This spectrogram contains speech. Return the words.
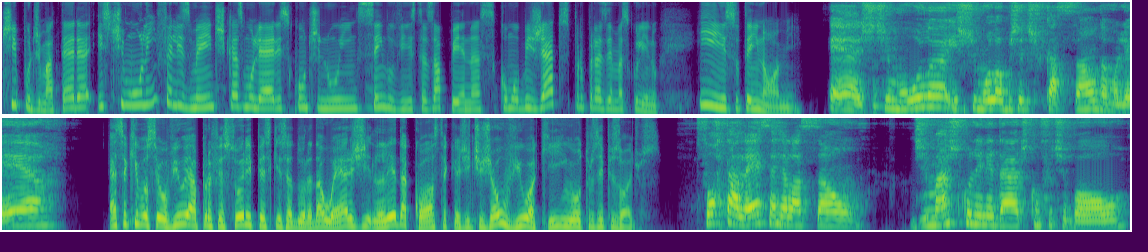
tipo de matéria estimula, infelizmente, que as mulheres continuem sendo vistas apenas como objetos para o prazer masculino. E isso tem nome. É, estimula, estimula a objetificação da mulher, essa que você ouviu é a professora e pesquisadora da UERJ, Leda Costa, que a gente já ouviu aqui em outros episódios. Fortalece a relação de masculinidade com futebol,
